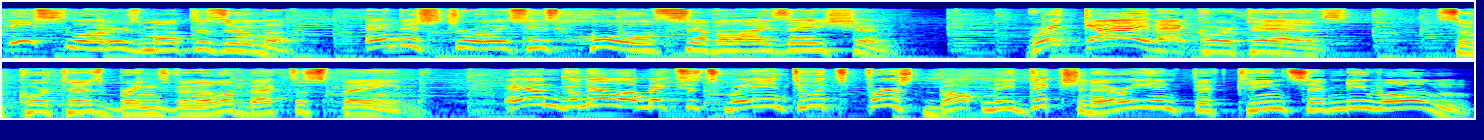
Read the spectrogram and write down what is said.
he slaughters Montezuma and destroys his whole civilization. Great guy, that Cortez! So Cortez brings vanilla back to Spain, and vanilla makes its way into its first botany dictionary in 1571.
